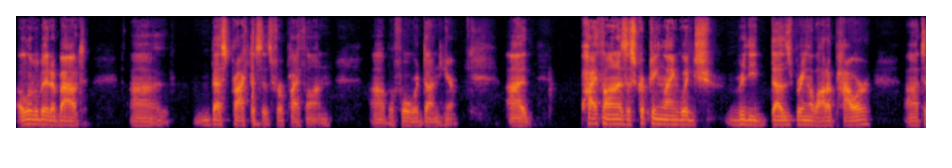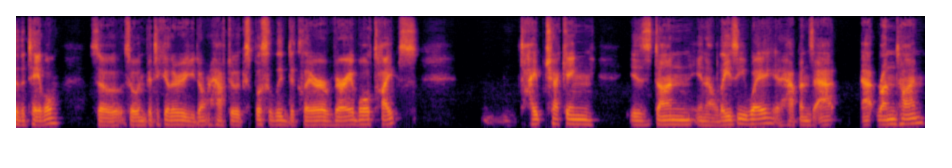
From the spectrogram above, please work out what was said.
a little bit about uh, best practices for Python before we're done here. Python as a scripting language really does bring a lot of power to the table. So, so in particular, you don't have to explicitly declare variable types. Type checking is done in a lazy way. It happens at, at runtime.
